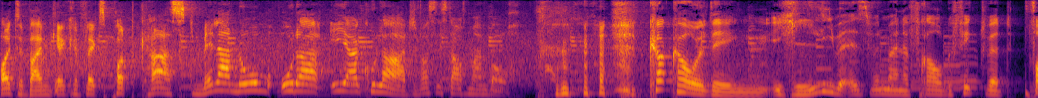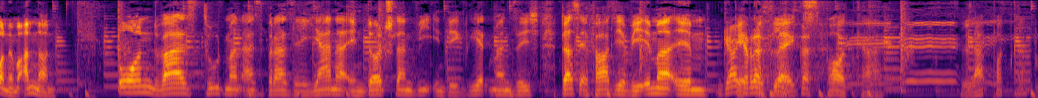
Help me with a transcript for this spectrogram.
Heute beim Gagreflex Podcast Melanom oder Ejakulat. Was ist da auf meinem Bauch? Cockholding. Ich liebe es, wenn meine Frau gefickt wird von einem anderen. Und was tut man als Brasilianer in Deutschland? Wie integriert man sich? Das erfahrt ihr wie immer im Gagreflex. Podcast. La Podcast?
